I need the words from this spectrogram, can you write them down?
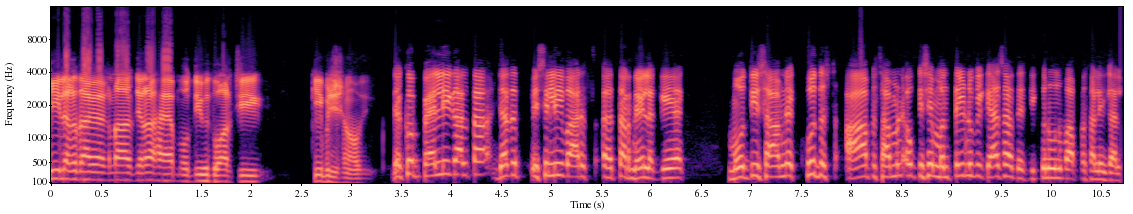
ਕੀ ਲੱਗਦਾ ਹੈ ਅਗਲਾ ਜਿਹੜਾ ਹੈ ਮੋਦੀ ਵਿਦਵਾਰ ਜੀ ਕੀ ਪੋਜੀਸ਼ਨ ਉਹਦੀ? ਦੇਖੋ ਪਹਿਲੀ ਗੱਲ ਤਾਂ ਜਦ ਪਿਛਲੀ ਵਾਰ ਧਰਨੇ ਲੱਗੇ ਆ ਮੋਦੀ ਸਾਹਿਬ ਨੇ ਖੁਦ ਆਪ ਸਾਹਮਣੇ ਉਹ ਕਿਸੇ ਮੰਤਰੀ ਨੂੰ ਵੀ ਕਹਿ ਸਕਦੇ ਸੀ ਕਾਨੂੰਨ ਵਾਪਸ ਵਾਲੀ ਗੱਲ।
